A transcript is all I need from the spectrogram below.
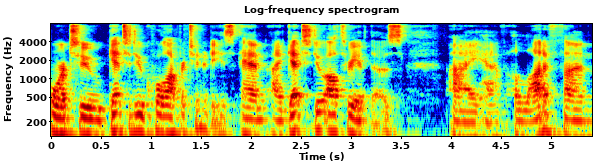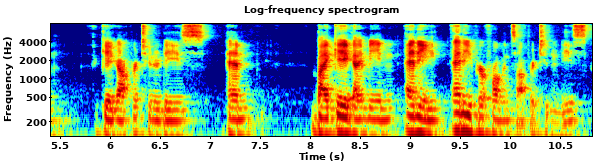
or to get to do cool opportunities. And I get to do all three of those. I have a lot of fun gig opportunities and by gig I mean any any performance opportunities.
